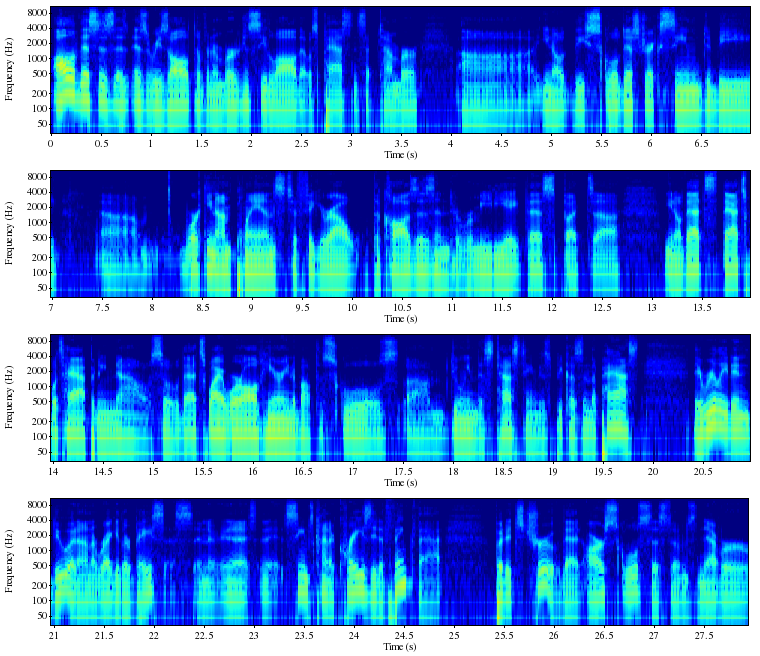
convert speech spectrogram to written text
all of this is as a result of an emergency law that was passed in September. Uh, you know, these school districts seem to be um, working on plans to figure out the causes and to remediate this. But uh, you know that's that's what's happening now. So that's why we're all hearing about the schools um, doing this testing, is because in the past they really didn't do it on a regular basis, and, and it, it seems kind of crazy to think that. But it's true that our school systems never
